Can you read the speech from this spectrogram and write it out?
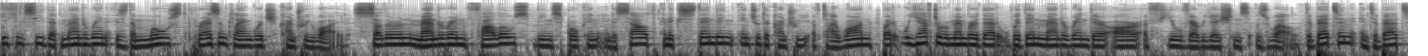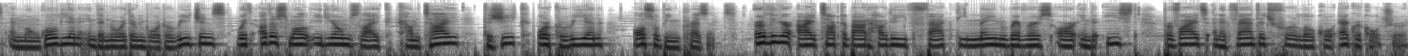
we can see that Mandarin is the most present language countrywide. Southern Mandarin follows, being spoken in the south and extending into the country of Taiwan, but we have to remember that within Mandarin there are a few variations as well. Tibetan in Tibet and Mongolian in the northern border regions, with other small idioms like Khamtai, Tajik, or Korean also being present. Earlier I talked about how the fact the main rivers are in the east provides an advantage for local agriculture.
